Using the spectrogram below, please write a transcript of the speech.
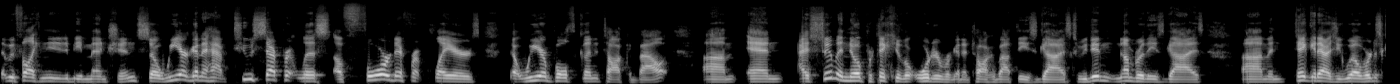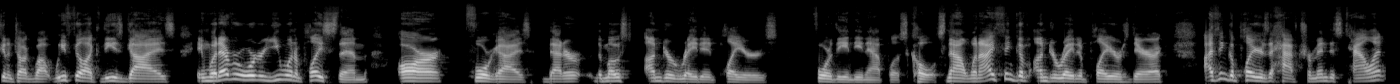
that we feel like needed to be mentioned. So we are going to have two separate lists of four different players that we are both going to talk about. Um, and I assume in no particular order we're going to talk about these guys because we didn't number these guys. Um, and take it as you will. We're just going to talk about we feel like these guys, in whatever order you want to place them, are four guys that are the most underrated players for the Indianapolis Colts. Now, when I think of underrated players, Derek, I think of players that have tremendous talent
